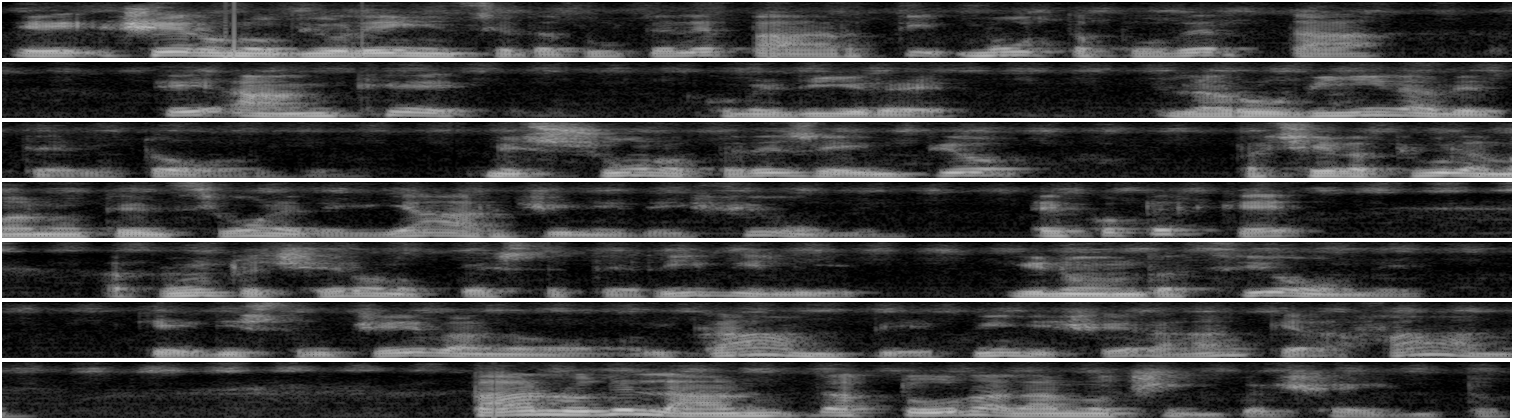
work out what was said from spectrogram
e c'erano violenze da tutte le parti, molta povertà e anche, come dire, la rovina del territorio. Nessuno, per esempio, faceva più la manutenzione degli argini, dei fiumi. Ecco perché appunto c'erano queste terribili inondazioni che distruggevano i campi e quindi c'era anche la fame. Parlo attorno all'anno 500.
